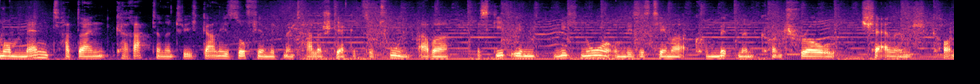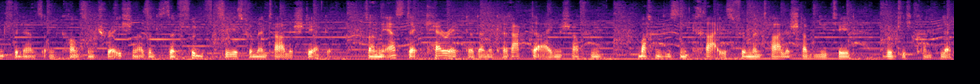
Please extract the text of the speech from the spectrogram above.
Moment hat dein Charakter natürlich gar nicht so viel mit mentaler Stärke zu tun, aber es geht eben nicht nur um dieses Thema Commitment, Control, Challenge, Confidence und Concentration, also diese fünf Cs für mentale Stärke, sondern erst der Charakter, deine Charaktereigenschaften machen diesen Kreis für mentale Stabilität wirklich komplett.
